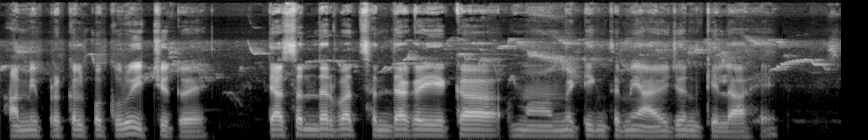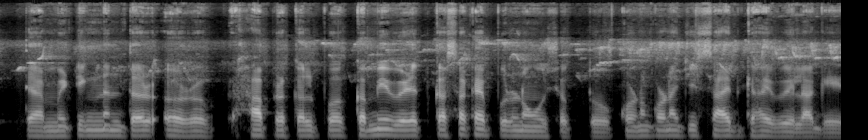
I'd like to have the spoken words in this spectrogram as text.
हा मी प्रकल्प करू इच्छितो आहे त्या संदर्भात संध्याकाळी एका म मीटिंगचं मी आयोजन केलं आहे. त्या मीटिंगनंतर हा प्रकल्प कमी वेळेत कसा काय पूर्ण होऊ शकतो? कोणाकोणाची साथ घ्यावी लागेल?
